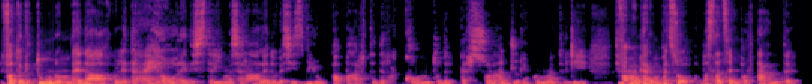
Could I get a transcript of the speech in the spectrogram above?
il fatto che tu non veda quelle tre ore di stream serale dove si sviluppa parte del racconto del personaggio che in quel momento è lì, ti fa mancare un pezzo abbastanza importante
